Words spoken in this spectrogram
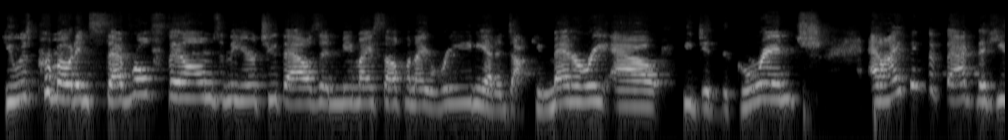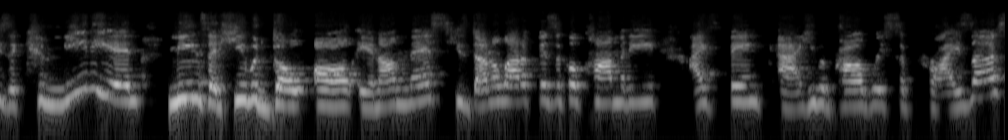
He was promoting several films in the year 2000. Me, myself, and Irene. He had a documentary out. He did The Grinch. And I think the fact that he's a comedian means that he would go all in on this. He's done a lot of physical comedy. I think uh, he would probably surprise us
